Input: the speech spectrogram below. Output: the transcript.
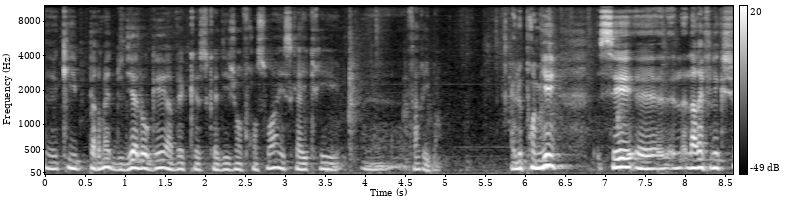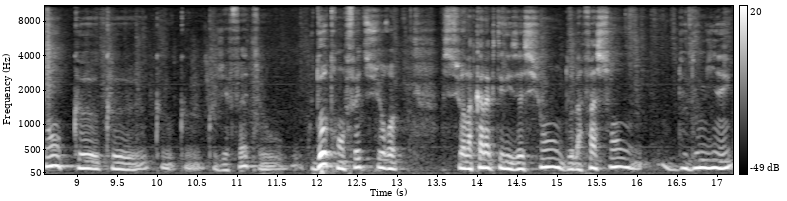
euh, qui permettent de dialoguer avec ce qu'a dit Jean-François et ce qu'a écrit euh, Fariba. Et le premier, c'est euh, la réflexion que, que, que, j'ai faite, ou d'autres ont faite, sur, sur la caractérisation de la façon de dominer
